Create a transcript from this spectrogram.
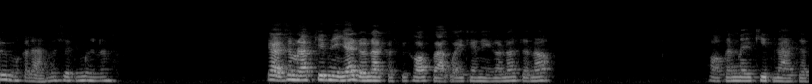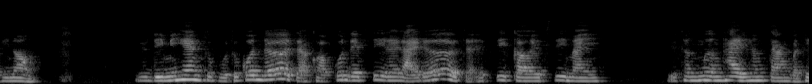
ลืมมาก ระดาษมาเช็ดมือนะอยากสำหรับคลิปนี้ย่ายโดนัทกับสิขอฝากไว้แค่นี้ก็น่าจะเนาะพอกันไม่คลิปหน้าจ้ะพี่น้อง อยู่ดีไมีแห้งทุกผู้ทุกคนเด้อจะขอบคุณเอฟซีหลาย ๆ เด้อจะเอฟซีเก่าเอฟซีใหม่อยู่ทั้งเมืองไทยทั้งต่างประเท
